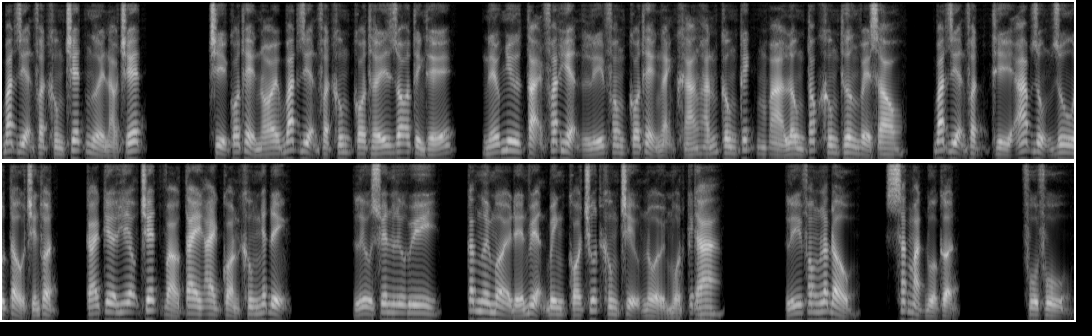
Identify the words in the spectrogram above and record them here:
bắt diện Phật không chết người nào chết. Chỉ có thể nói bắt diện Phật không có thấy rõ tình thế, nếu như tại phát hiện Lý Phong có thể ngạnh kháng hắn công kích mà lông tóc không thương về sau, bắt diện Phật thì áp dụng du tẩu chiến thuật, cái kia hiệu chết vào tay hay còn không nhất định. Lưu Xuyên Lưu Huy, các ngươi mời đến viện binh có chút không chịu nổi một kích ta. Lý Phong lắc đầu, sắc mặt đùa cợt. Phù phù.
